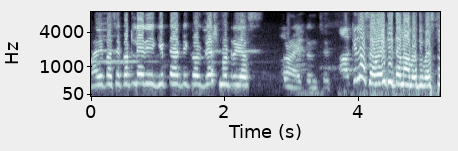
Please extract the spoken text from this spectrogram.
મારી પાસે cutlery gift article dress materials ત્રણ આઈટમ છે. અ, કેટલા સમયથી તમે આ બધી વસ્તુ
